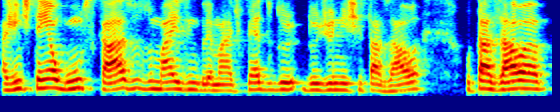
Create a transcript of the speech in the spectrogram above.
a gente tem alguns casos, o mais emblemático é do, do Junichi Tazawa. O Tazawa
